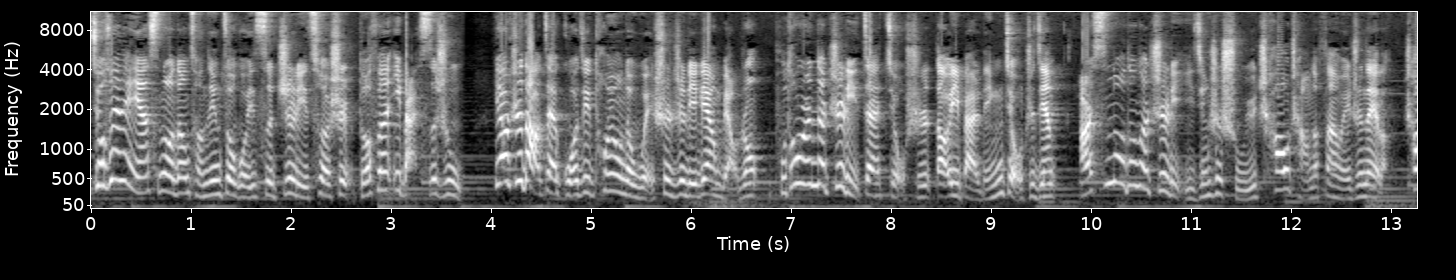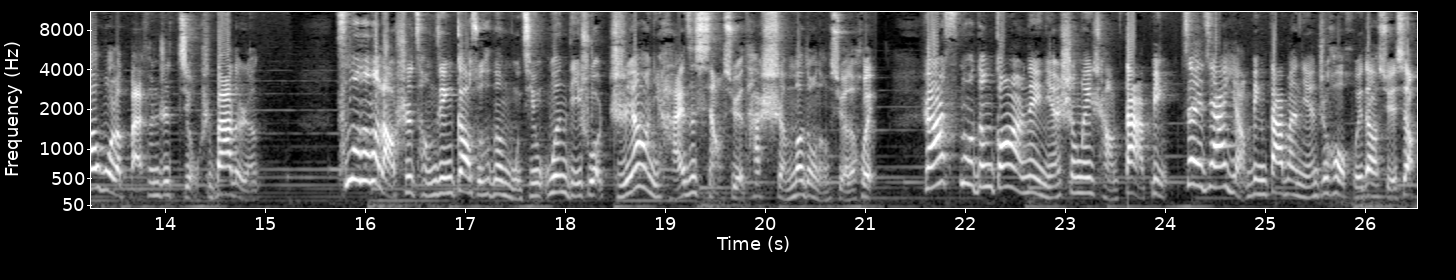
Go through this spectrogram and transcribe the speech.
九岁那年，斯诺登曾经做过一次智力测试，得分一百四十五。要知道，在国际通用的韦氏智力量表中，普通人的智力在九十到一百零九之间，而斯诺登的智力已经是属于超常的范围之内了，超过了百分之九十八的人。斯诺登的老师曾经告诉他的母亲温迪说：“只要你孩子想学，他什么都能学得会。”然而，斯诺登高二那年生了一场大病，在家养病大半年之后回到学校，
